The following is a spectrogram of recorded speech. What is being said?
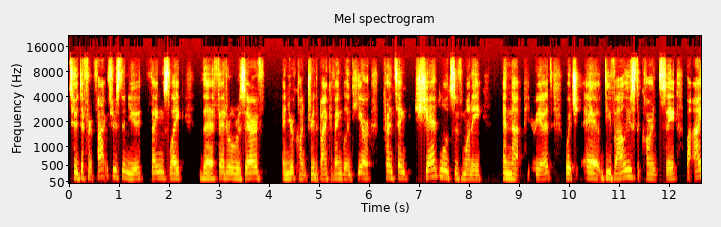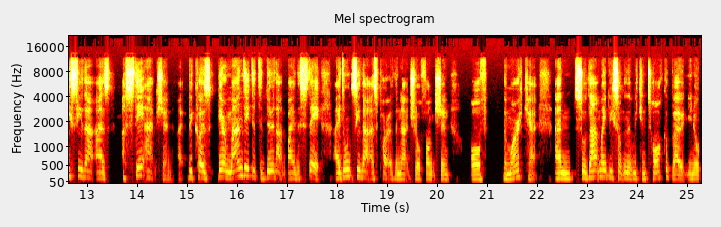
to different factors than you, things like the Federal Reserve in your country, the Bank of England here, printing shed loads of money in that period, which uh, devalues the currency. But I see that as a state action uh, because they're mandated to do that by the state. I don't see that as part of the natural function of the market. And so that might be something that we can talk about. You know,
